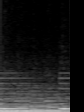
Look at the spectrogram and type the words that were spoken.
Música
